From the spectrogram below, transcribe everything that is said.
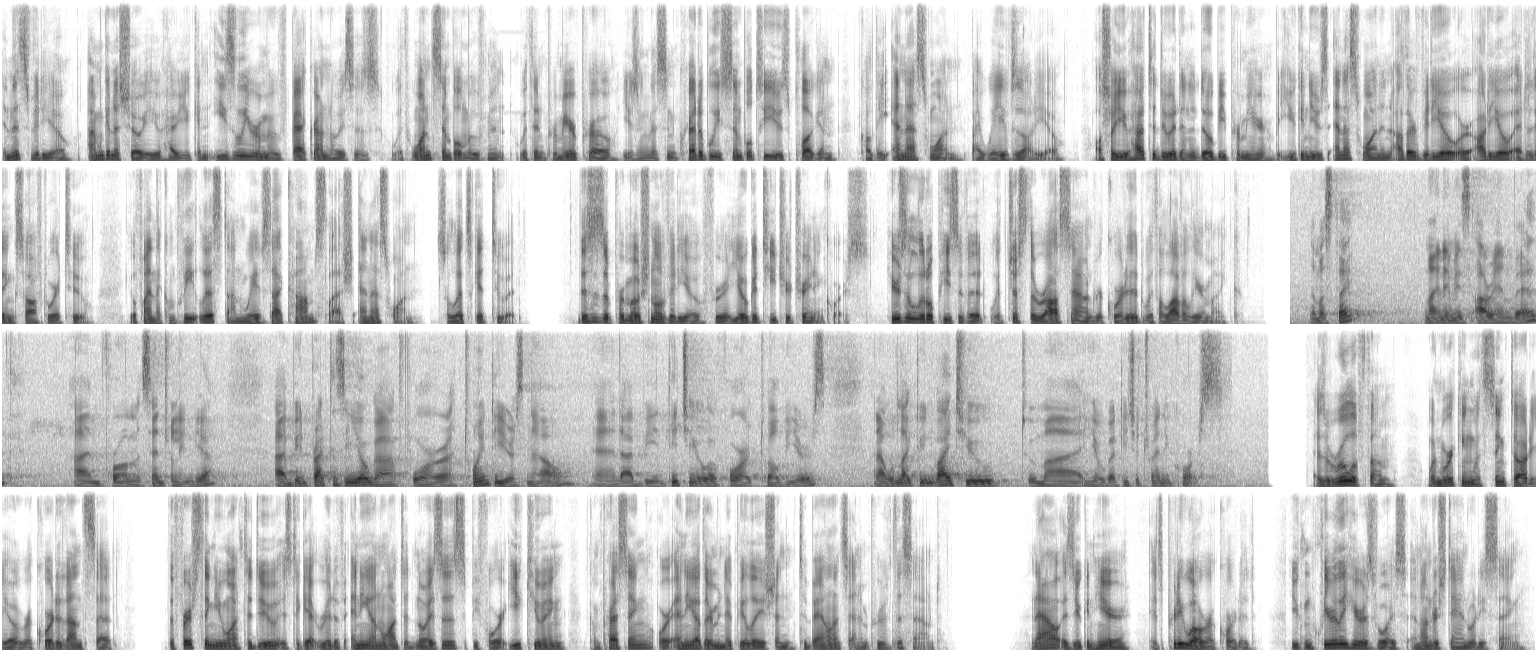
In this video, I'm going to show you how you can easily remove background noises with one simple movement within Premiere Pro using this incredibly simple to use plugin called the NS1 by Waves Audio. I'll show you how to do it in Adobe Premiere, but you can use NS1 in other video or audio editing software too. You'll find the complete list on waves.com slash NS1. So let's get to it. This is a promotional video for a yoga teacher training course. Here's a little piece of it with just the raw sound recorded with a lavalier mic. Namaste. My name is Aryan Ved. I'm from Central India. I've been practicing yoga for 20 years now, and I've been teaching yoga for 12 years. And I would like to invite you to my yoga teacher training course. As a rule of thumb, when working with synced audio recorded on set, the first thing you want to do is to get rid of any unwanted noises before EQing, compressing, or any other manipulation to balance and improve the sound. Now, as you can hear, it's pretty well recorded. You can clearly hear his voice and understand what he's saying.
